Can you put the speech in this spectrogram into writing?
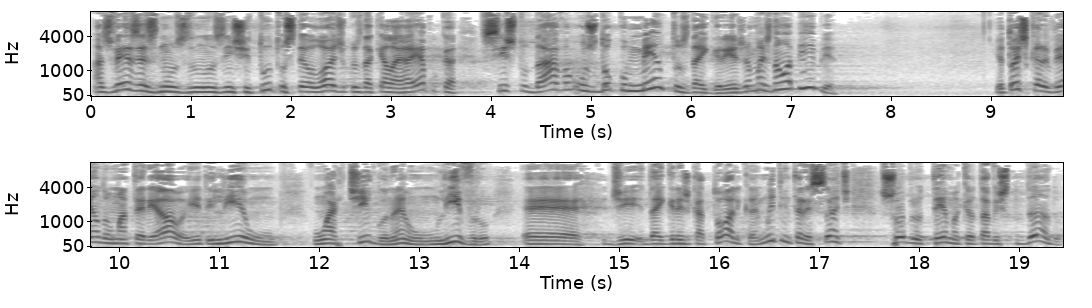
Às vezes, nos, nos, institutos teológicos daquela época, se estudavam os documentos da igreja, mas não a Bíblia. Eu estou escrevendo um material e li um, um artigo, né, um livro é, de, da Igreja Católica, é muito interessante, sobre o tema que eu estava estudando,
